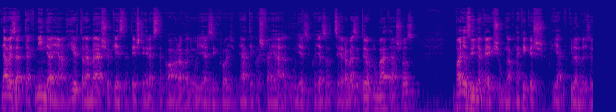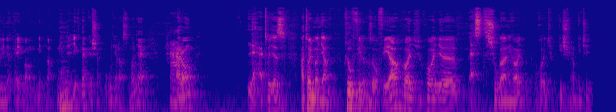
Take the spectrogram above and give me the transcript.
nevezettek mindannyian hirtelen belső késztetést éreztek arra, vagy úgy érzik, hogy játékos fejjel úgy érzik, hogy ez a célra vezető a klubváltáshoz, vagy az ügynökeik sugnak nekik, és ilyen különböző ügynökei van mindnak, mindegyiknek, és akkor ugyanazt mondják. Három, lehet, hogy ez, hát hogy mondjam, klubfilozófia, hogy, hogy ezt sugalni, hogy, hogy kisfiam kicsit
